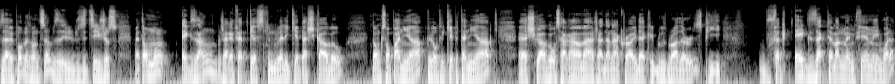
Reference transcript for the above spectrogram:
Vous avez pas besoin de ça, vous, vous étiez juste, mettons, moi, exemple, j'aurais fait que c'est une nouvelle équipe à Chicago. Donc, ils sont pas à New York. L'autre équipe est à New York. Euh, Chicago, ça rend hommage à Dana Aykroyd avec les Blues Brothers. Puis, vous faites exactement le même film et voilà.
